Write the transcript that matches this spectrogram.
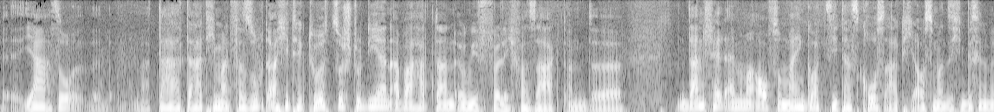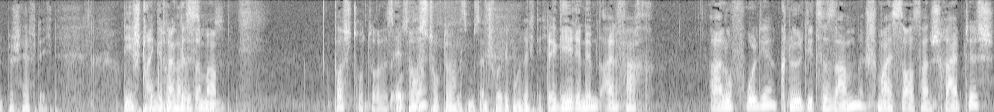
äh, ja, so, äh, da, da hat jemand versucht, Architektur zu studieren, aber hat dann irgendwie völlig versagt und äh, dann fällt einem immer auf, so, mein Gott, sieht das großartig aus, wenn man sich ein bisschen damit beschäftigt. Mein Gedanke ist immer Äh, Poststrukturalismus. oder? Poststrukturalismus, Entschuldigung, richtig. Der Geri nimmt einfach Alufolie, knüllt die zusammen, schmeißt sie auf seinen Schreibtisch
